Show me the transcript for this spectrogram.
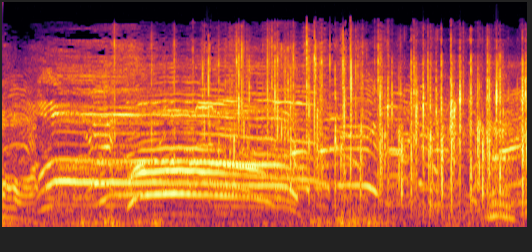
Oh! oh!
